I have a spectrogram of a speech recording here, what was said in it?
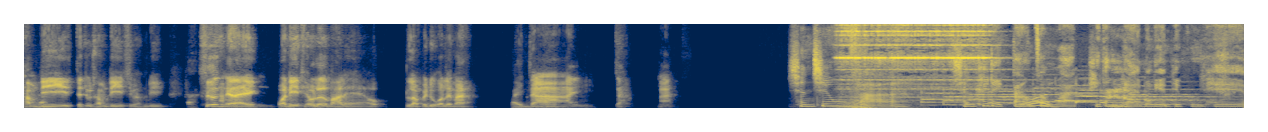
ทำดีเจะจูทำดีจูทำดีซึ่งไหนๆวันนี้เทรลเลอร์มาแล้ว เราไปดูกันเลยไหม ไปจ้า ได้จ้ะมาฉันชื่อวงศาฉันคือเด็กต่างจังหวัดที่ต้องย้ายมาเรียนที่กรุงเทพ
